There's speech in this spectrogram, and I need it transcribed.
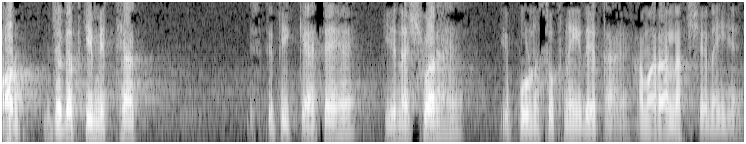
और जगत की मिथ्या स्थिति कैसे है? ये नश्वर है, ये पूर्ण सुख नहीं देता है, हमारा लक्ष्य नहीं है,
